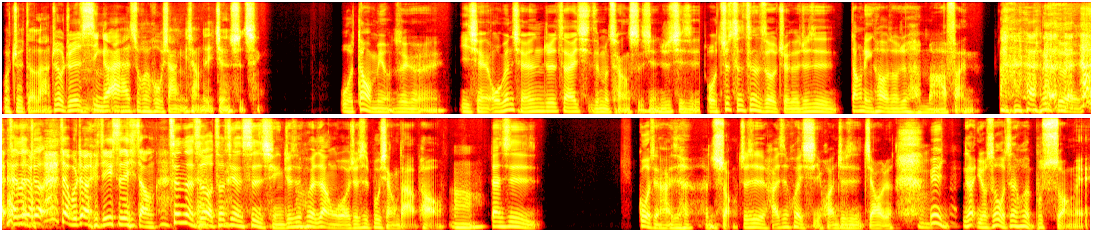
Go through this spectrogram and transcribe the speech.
我觉得啦，就我觉得性跟爱还是会互相影响的一件事情。我倒没有这个，以前我跟前任就是在一起这么长时间，就是其实我就是真的时候觉得，就是当零号的时候就很麻烦。对，真的就 这不就已经是一种 真的只有这件事情，就是会让我就是不想打炮，嗯，但是过程还是很很爽，就是还是会喜欢就是交流，因为那有时候我真的会很不爽哎，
